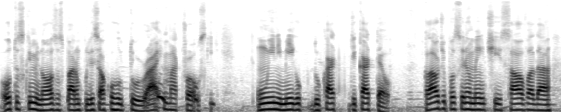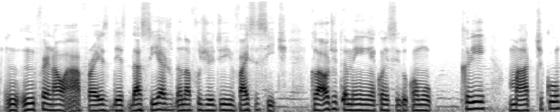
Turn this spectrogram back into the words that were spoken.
outros criminosos para um policial corrupto, Ryan Matrowski, um inimigo do car de cartel. Cloud posteriormente salva da infernal Afraes da CIA, ajudando a fugir de Vice City. Cloud também é conhecido como climático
